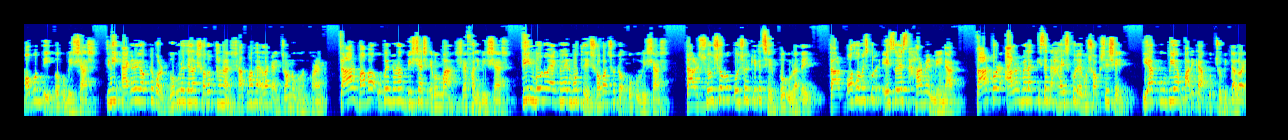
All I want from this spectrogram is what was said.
অবন্তী অপু বিশ্বাস তিনি এগারোই অক্টোবর বগুড়া জেলার সদর থানার সাতমাথা এলাকায় জন্মগ্রহণ করেন। তার বাবা উপেন্দ্রনাথ বিশ্বাস এবং মা শেফালি বিশ্বাস। তিন বোন ও এক ভাইয়ের মধ্যে সবার ছোট অপু বিশ্বাস তার শৈশব ও কৈশোর কেটেছে বগুড়াতেই। তার প্রথম school S O S Hermann Gmeiner তারপর আলোর মেলা কিসেন্ট হাই স্কুল এবং সবশেষে ইয়াকুবিয়া বালিকা উচ্চ বিদ্যালয়।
